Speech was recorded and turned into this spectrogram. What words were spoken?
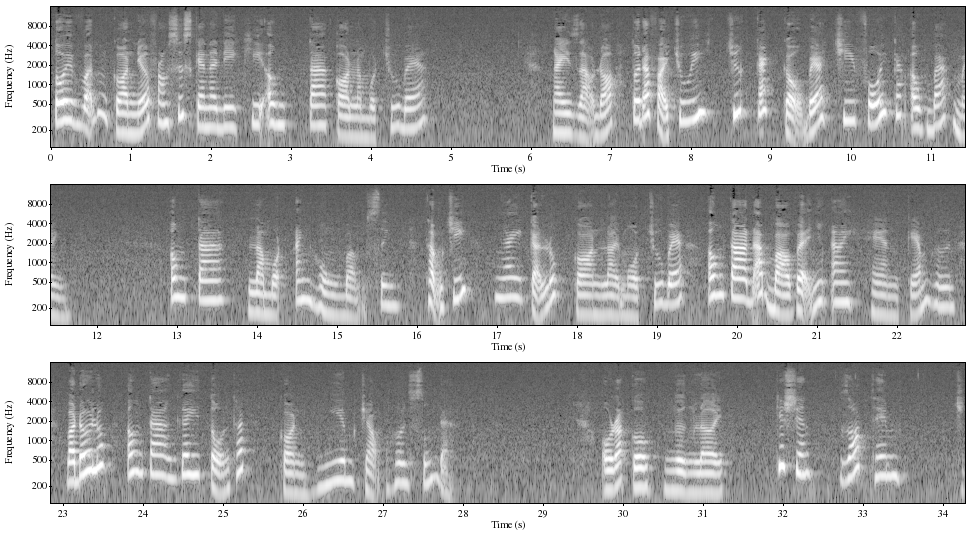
tôi vẫn còn nhớ francis kennedy khi ông ta còn là một chú bé ngay dạo đó tôi đã phải chú ý trước cách cậu bé chi phối các ông bác mình. Ông ta là một anh hùng bẩm sinh, thậm chí ngay cả lúc còn là một chú bé, ông ta đã bảo vệ những ai hèn kém hơn và đôi lúc ông ta gây tổn thất còn nghiêm trọng hơn súng đạn. Oracle ngừng lời, kitchen rót thêm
